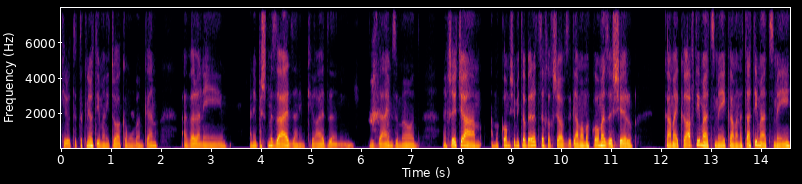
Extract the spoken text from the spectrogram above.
כאילו תתקני אותי אם אני טועה כמובן, כן? אבל אני, אני פשוט מזהה את זה, אני מכירה את זה, אני מזדהה עם זה מאוד. אני חושבת שהמקום שמתאבל אצלך עכשיו זה גם המקום הזה של כמה הקרבתי מעצמי, כמה נתתי מעצמי,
